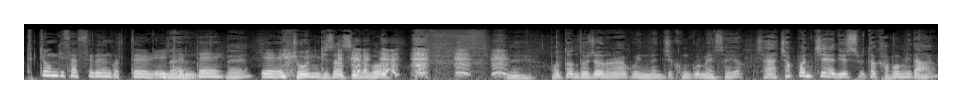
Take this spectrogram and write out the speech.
특종 기사 쓰는 것들일 네. 텐데. 네. 예. 좋은 기사 쓰는 거 네. 어떤 도전을 하고 있는지 궁금해서요. 자, 첫 번째 뉴스부터 가봅니다.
